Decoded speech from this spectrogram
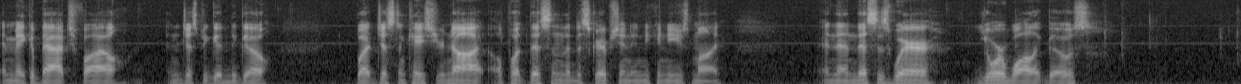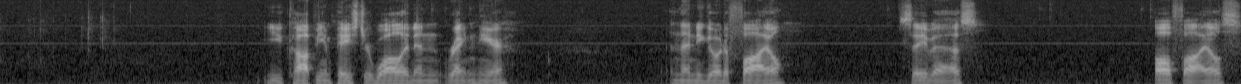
and make a batch file and just be good to go. But just in case you're not, I'll put this in the description and you can use mine. And then this is where your wallet goes. You copy and paste your wallet in right in here. And then you go to File, Save As, All Files,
